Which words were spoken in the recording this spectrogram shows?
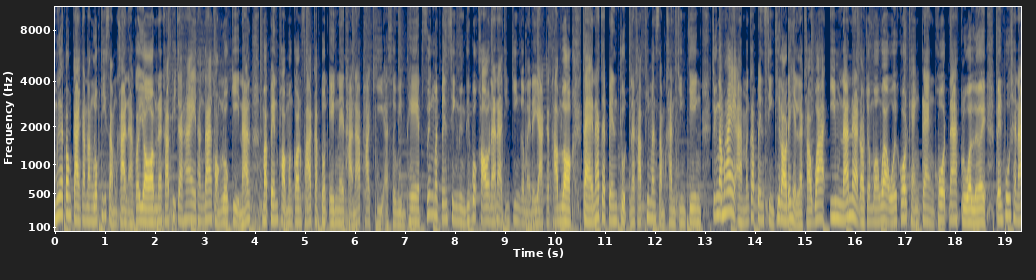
เมื่อต้องการกำลังลบที่สำคัญอะก็ยอมนะครับที่จะให้ทางด้านของโลกินั้น มาเป็นเผ่ามังกรฟ้ากับตนเองในฐานะภาคีอัศวินเทพ ซึ่งมันเป็นสิ่งหนึ่งที่พวกเขานั้นอะจริงๆก็ไม่ได้อยากจะทำหรอก แต่น่าจะเป็นจุดนะครับที่มันสำคัญจริง ๆ จึงทำให้อะมันก็เป็นสิ่งที่เราได้เห็นแล้วครับว่าอิมนั้นเนี่ยเราจะมองว่าโอ้ยโคตรแข็งแกร่งโคตรน่ากลัวเลย เป็นผู้ชนะ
